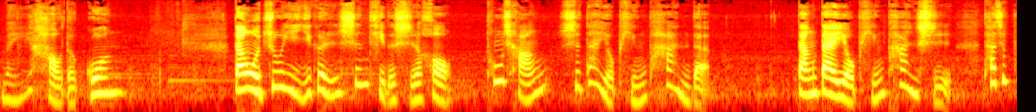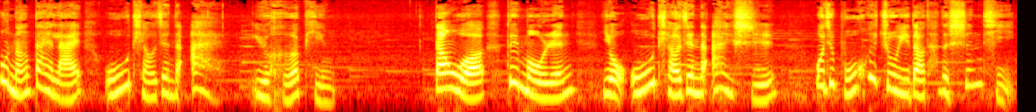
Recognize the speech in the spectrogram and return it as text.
美好的光。当我注意一个人身体的时候，通常是带有评判的。当带有评判时，它就不能带来无条件的爱与和平。当我对某人有无条件的爱时，我就不会注意到他的身体。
